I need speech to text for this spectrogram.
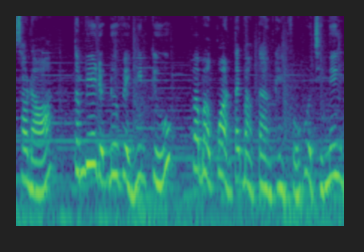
Sau đó, tấm bia được đưa về nghiên cứu và bảo quản tại Bảo tàng thành phố Hồ Chí Minh.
